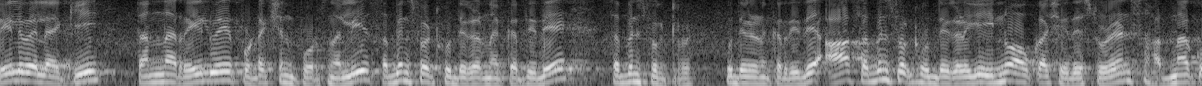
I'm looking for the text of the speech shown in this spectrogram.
ರೈಲ್ವೆ ಇಲಾಖೆ ತನ್ನ ರೈಲ್ವೆ ಪ್ರೊಟೆಕ್ಷನ್ ಫೋರ್ಸ್ನಲ್ಲಿ ಸಬ್ ಇನ್ಸ್ಪೆಕ್ಟರ್ ಹುದ್ದೆಗಳನ್ನು ಕರೆದಿದೆ. ಸಬ್ ಇನ್ಸ್ಪೆಕ್ಟರ್ ಹುದ್ದೆಗಳನ್ನು ಕರೆದಿದೆ. ಆ ಸಬ್ ಇನ್ಸ್ಪೆಕ್ಟರ್ ಹುದ್ದೆಗಳಿಗೆ ಇನ್ನೂ ಅವಕಾಶ ಇದೆ ಸ್ಟೂಡೆಂಟ್ಸ್. ಹದಿನಾಲ್ಕು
